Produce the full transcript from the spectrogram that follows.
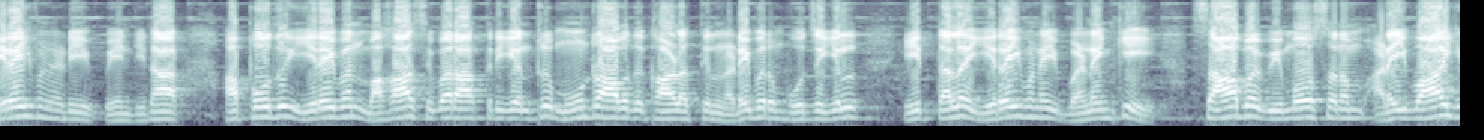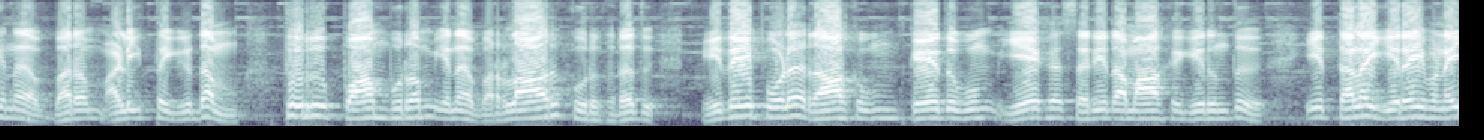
இறைவனடி வேண்டினார். அப்போது இறைவன் மகா சிவராத்திரி என்று மூன்றாவது காலத்தில் நடைபெறும் பூஜையில் இத்தல இறைவனை வணங்கி சாப விமோசனம் அடைவாய் என வரம் அளித்த இடம் திரு பாம்புரம் என வரலாறு கூறுகிறது. இதே போல ராகுவும் கேதுவும் ஏக சரீரமாக இருந்து இத்தல இறைவனை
